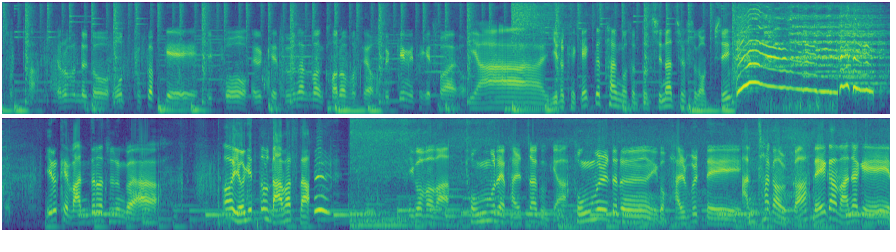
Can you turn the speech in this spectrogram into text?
좋다. 여러분들도 옷 두껍게 입고 이렇게 눈 한번 걸어보세요. 느낌이 되게 좋아요. 이야 이렇게 깨끗한 곳은 또 지나칠 수가 없지. 이렇게 만들어주는 거야. 어, 여기 또 남았다. 이거 봐봐. 동물의 발자국이야. 동물들은 이거 밟을 때 안 차가울까? 내가 만약에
